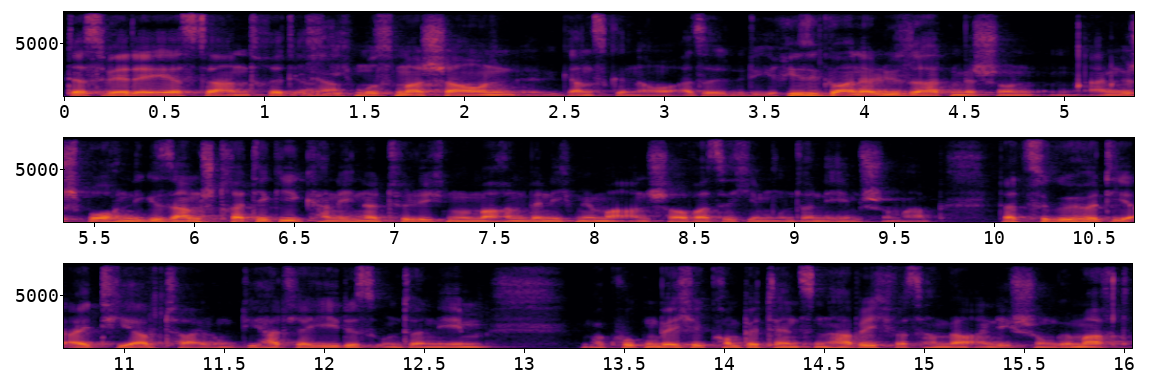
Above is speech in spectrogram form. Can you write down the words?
Das wäre der erste Antritt. Ich, ja. ich, muss mal schauen, ganz genau. Also die Risikoanalyse hatten wir schon angesprochen. Die Gesamtstrategie kann ich natürlich nur machen, wenn ich mir mal anschaue, was ich im Unternehmen schon habe. Dazu gehört die IT-Abteilung. Die hat ja jedes Unternehmen. Mal gucken, welche Kompetenzen habe ich, was haben wir eigentlich schon gemacht.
